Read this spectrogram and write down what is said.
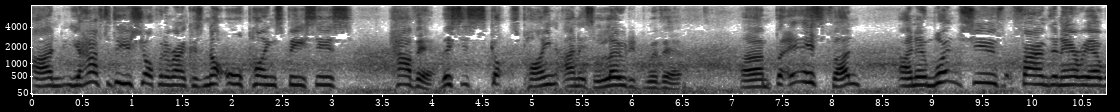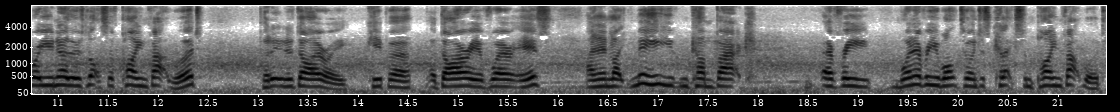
and you have to do your shopping around because not all pine species have it. This is Scots pine and it's loaded with it. Um, but it is fun and then once you've found an area where you know there's lots of pine fatwood put it in a diary. Keep a, a diary of where it is. And then like me you can come back every whenever you want to and just collect some pine fatwood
